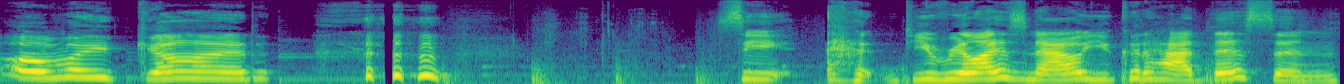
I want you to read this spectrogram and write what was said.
oh my god. See, do you realize now you could have had this and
